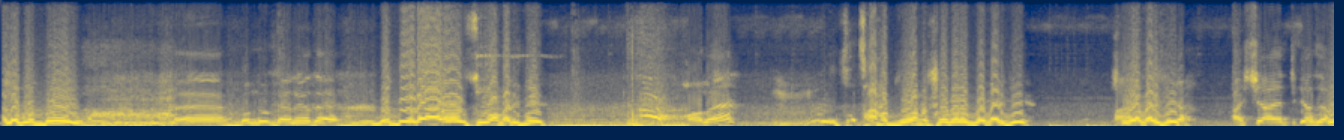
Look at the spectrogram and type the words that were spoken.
হ্যালো বন্ধু। হ্যাঁ বন্ধু কেন বন্ধু এটা আরও সুয়া মারি দি হলে ফানত জোয়ানো সদর মারি দি সুয়া মারি দি আচ্ছা ঠিক আছে ও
